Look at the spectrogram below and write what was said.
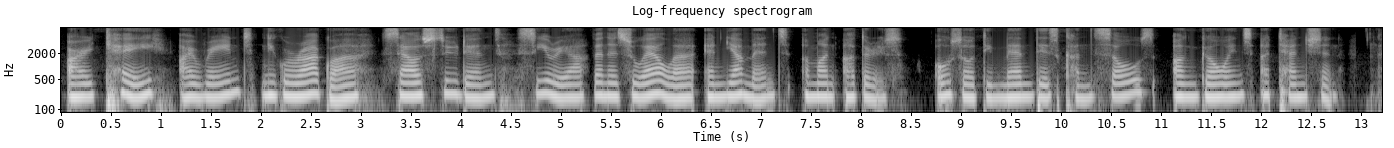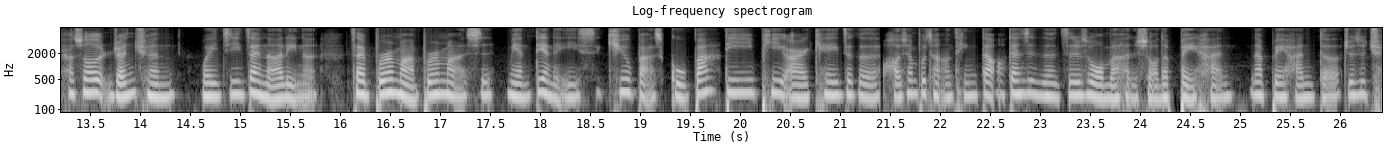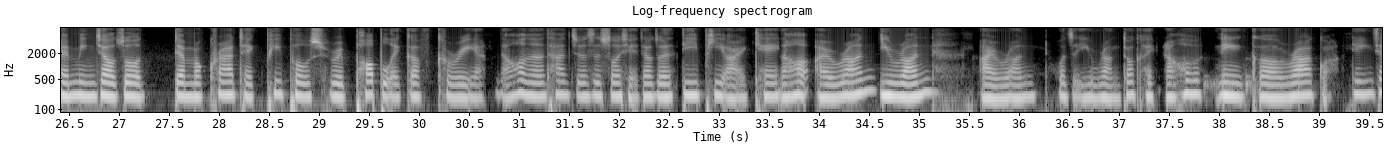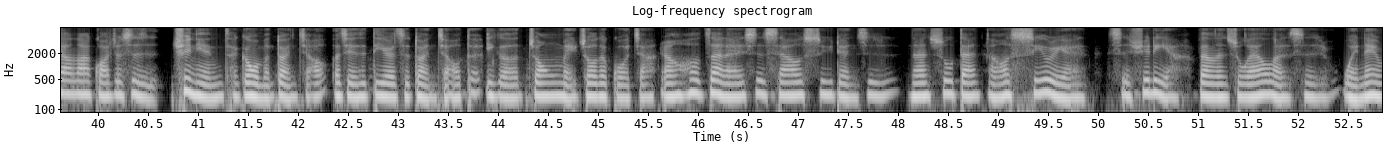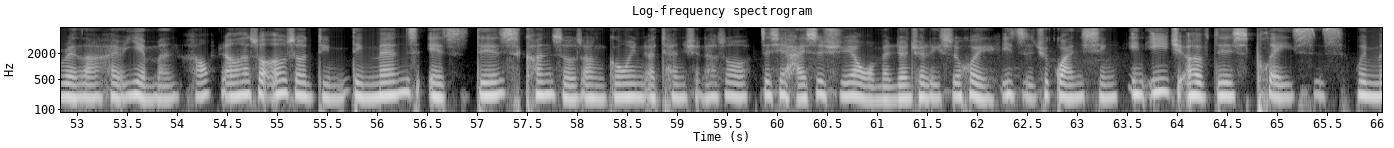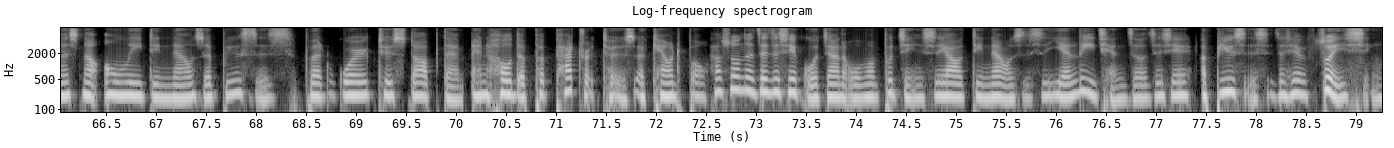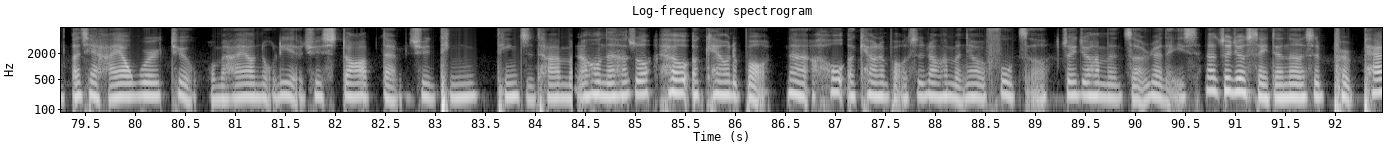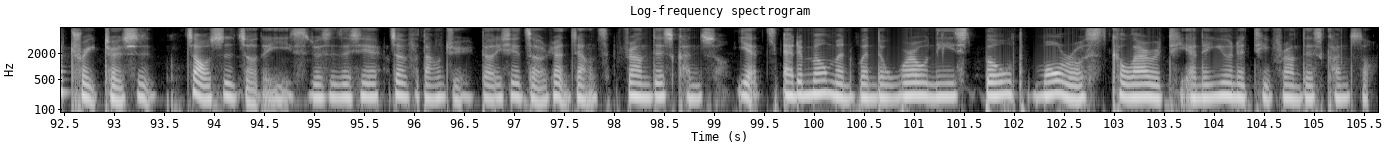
Iran, Nicaragua, South Sudan, Syria, Venezuela, and Yemen, among others, also demand this council's ongoing attention. 他说，人权危机在哪里呢？在 Burma，Burma 是缅甸的意思，Cuba 是古巴，DPRK 这个好像不常听到，但是呢，这就是我们很熟的北韩。那北韩的就是全名叫做 Democratic People's Republic of Korea，然后呢，它就是缩写叫做 DPRK，然后 Iran、Iran、Iran 或者 Iran 都可以，然后那个 Ragua，尼加拉瓜就是去年才跟我们断交，而且是第二次断交的一个中美洲的国家，然后再来是 South Sudan 是南苏丹，然后 Syria。是叙利亚 ，Venezuela 是委内瑞拉，还有也门。好，然后他说，also demands is this council's ongoing attention。他说这些还是需要我们人权理事会一直去关心。In each of these places, we must not only denounce abuses, but work to stop them and hold the perpetrators accountable。他说呢，在这些国家呢，我们不仅是要 denounce 是严厉谴责这些 abuses 这些罪行，而且还要 work to，我们 还要努力的去 stop them，去停停止他们。然后呢，他说 hold accountable，那 hold accountable 是让他们要负责，追究他们的责任的意思。那追究谁的呢？是 perpetrator，是肇事者的意思，就是这些政府当局的一些责任这样子。From this council, yet at a moment when the world needs both moral clarity and unity from this council.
